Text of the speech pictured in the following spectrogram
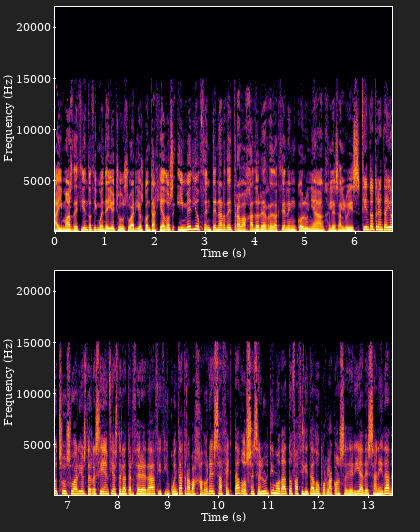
hay más de 158 usuarios contagiados y medio centenar de trabajadores. Redacción en Coruña, Ángeles San Luis. 138 usuarios de residencias de la tercera edad y 50 trabajadores afectados. Es el último dato facilitado por la Consellería de Sanidad.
